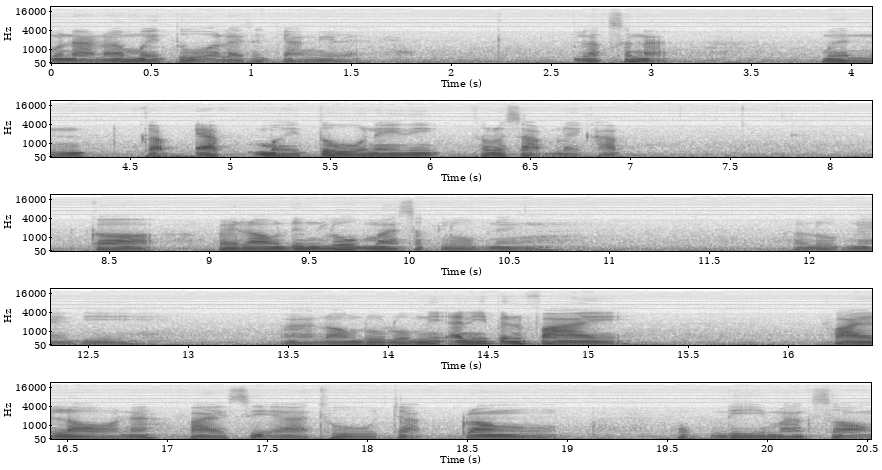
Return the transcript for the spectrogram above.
มันอ่านว่าเหมยตู่อะไรสักอย่างนี่แหละ ลักษณะเหมือนกับแอปเหมยตู่ในโทรศัพท์เลยครับ ก็ไปลองดึงรูปมาสักรูปหนึ่งเอารูปไหนดี อ่าลองดูรูปนี้ อันนี้เป็นไฟล์ ไฟล์รอนะ ไฟล์ CR2 จากกล้อง 6D Mark II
